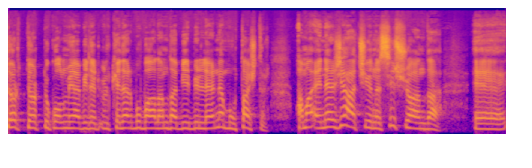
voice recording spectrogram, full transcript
dört dörtlük olmayabilir. Ülkeler bu bağlamda birbirlerine muhtaçtır. Ama enerji açığını siz şu anda e,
